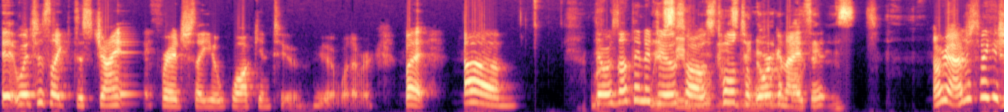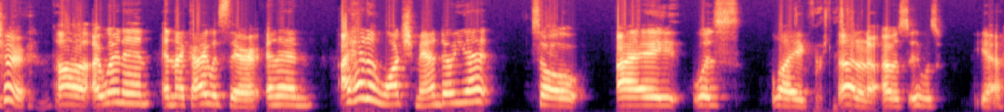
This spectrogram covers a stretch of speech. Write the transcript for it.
it, which is like this giant fridge that you walk into, yeah, whatever. But um, there was nothing to do, so I was told to know what a organize it. is. Okay, I'm just making sure. Uh, I went in and that guy was there, and then I hadn't watched Mando yet, so I was like, I don't know. I was it was Yeah.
